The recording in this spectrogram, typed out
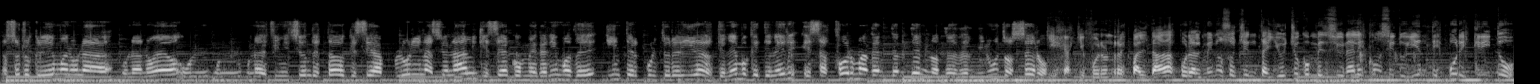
Nosotros creemos en una, una nueva, una definición de Estado que sea plurinacional y que sea con mecanismos de interculturalidad. Tenemos que tener esa forma de entendernos desde el minuto cero. Quejas que fueron respaldadas por al menos 88 convencionales constituyentes por escrito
